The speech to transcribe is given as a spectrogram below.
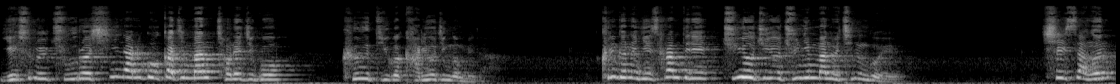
예수를 주라 시인하는 것까지만 전해지고 그 뒤가 가려진 겁니다. 그러니까는 이 사람들이 주여 주여 주님만 외치는 거예요. 실상은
